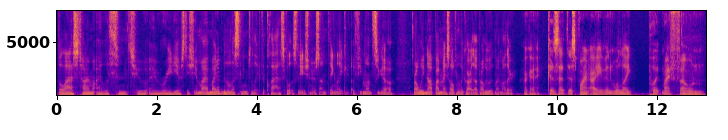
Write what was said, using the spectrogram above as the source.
The last time i listened to a radio station i might have been listening to like the classical station or something like a few months ago. Probably not by myself in the car though probably with my mother. Okay. Because at this point, I even will like put my phone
